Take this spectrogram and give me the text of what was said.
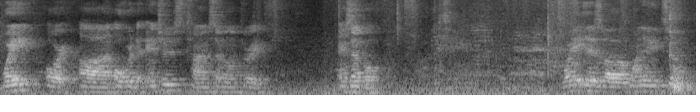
weight or uh, over the inches times 713. Example. Weight is uh, 182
